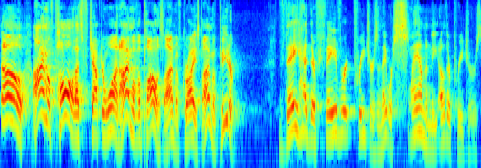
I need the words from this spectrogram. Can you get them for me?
Oh, I'm of Paul. That's chapter one. I'm of Apollos. I'm of Christ. I'm of Peter. They had their favorite preachers, and they were slamming the other preachers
